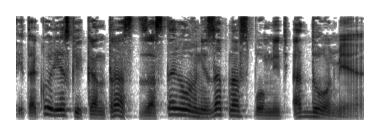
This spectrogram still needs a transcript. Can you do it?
и такой резкий контраст заставил внезапно вспомнить о доме.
